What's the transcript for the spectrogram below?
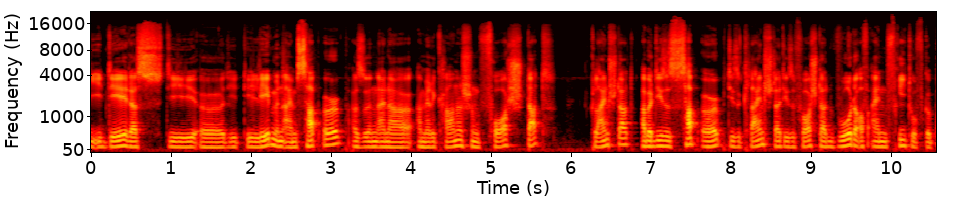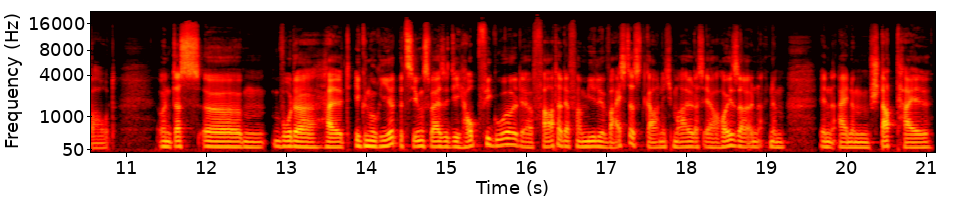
die Idee, dass die, äh, die, die leben in einem Suburb, also in einer amerikanischen Vorstadt, Kleinstadt. Aber dieses Suburb, diese Kleinstadt, diese Vorstadt wurde auf einen Friedhof gebaut. Und das ähm, wurde halt ignoriert, beziehungsweise die Hauptfigur, der Vater der Familie, weiß das gar nicht mal, dass er Häuser in einem, in einem Stadtteil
